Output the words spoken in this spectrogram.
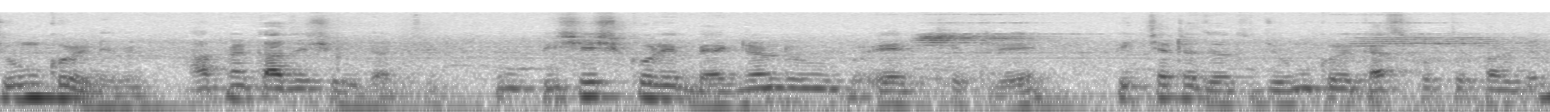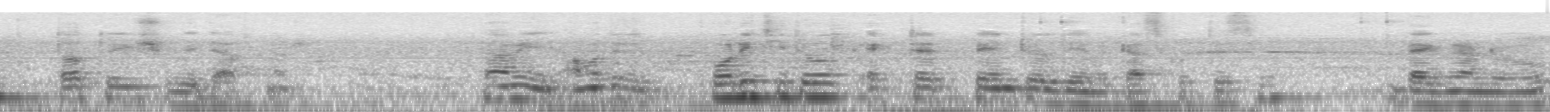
জুম করে নেবেন। আপনার কাজের সুবিধার্থে। বিশেষ করে ব্যাকগ্রাউন্ড এর ক্ষেত্রে পিকচারটা যত জুম করে কাজ করতে পারবেন, ততই সুবিধা আপনার। তো আমি, আমাদের পরিচিত একটা পেন দিয়ে আমি কাজ করতেছি ব্যাকগ্রাউন্ড রিমুভ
